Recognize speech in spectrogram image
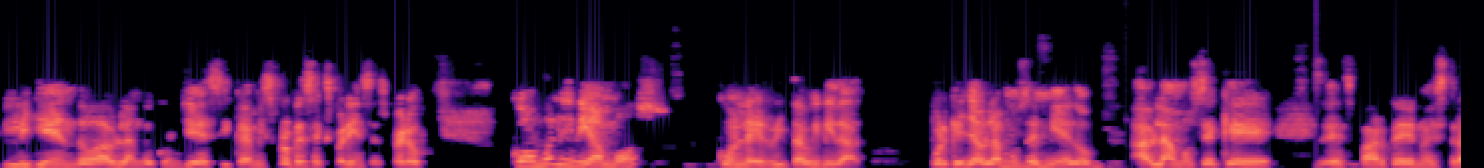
leyendo, hablando con Jessica, mis propias experiencias, pero ¿cómo lidiamos con la irritabilidad? Porque ya hablamos del miedo, hablamos de que es parte de nuestro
